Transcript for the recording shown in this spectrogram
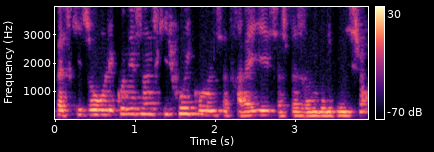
parce qu'ils ont les connaissances qu'il faut, ils commencent à travailler, ça se passe dans de bonnes conditions.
